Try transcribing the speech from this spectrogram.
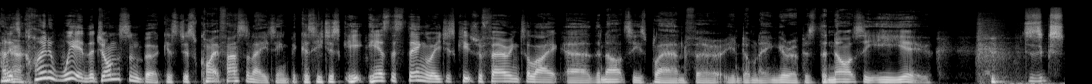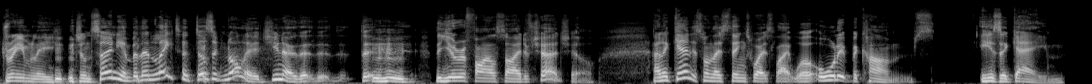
And Yeah. it's kind of weird. The Johnson book is just quite fascinating because he just he, he has this thing where he just keeps referring to like uh, the Nazis' plan for you know, dominating Europe as the Nazi EU, which is extremely Johnsonian. But then later does acknowledge, you know, the the, the, Mm-hmm. the Europhile side of Churchill. And again, it's one of those things where it's like, well, all it becomes is a game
